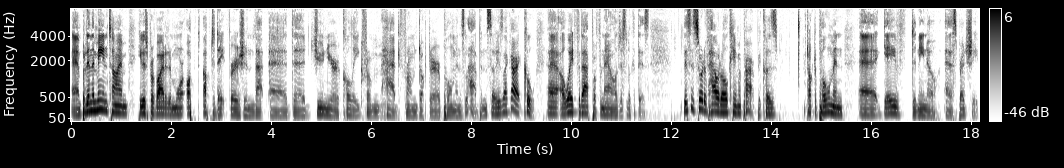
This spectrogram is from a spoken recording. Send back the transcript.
Um, but in the meantime, he was provided a more up up to date version that uh, the junior colleague from had from Dr. Poehlman's lab. And so he's like, all right, cool. Uh, I'll wait for that, but for now, I'll just look at this. This is sort of how it all came apart because Dr. Poehlman uh, gave DeNino a spreadsheet,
